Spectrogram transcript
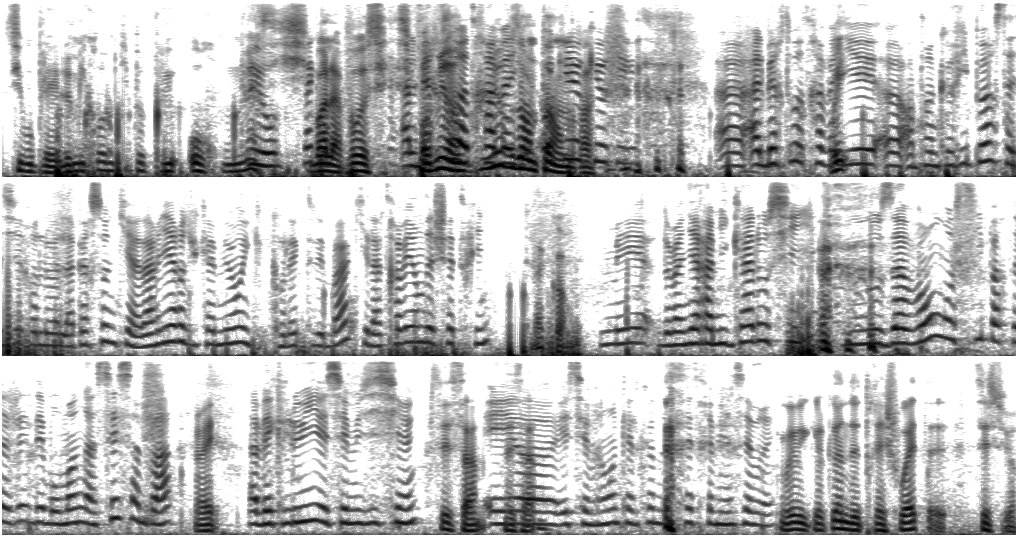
S'il vous plaît, le micro un petit peu plus haut. Merci. haut. Voilà, faut, Alberto mieux, a mieux vous entendre. Ok, ok, ok. Euh, Alberto a travaillé euh, en tant que reaper, c'est-à-dire la personne qui est à l'arrière du camion et qui collecte les bacs. Il a travaillé en déchetterie, D'accord. mais de manière amicale aussi. Nous avons aussi partagé des moments assez sympas Oui. avec lui et ses musiciens. C'est ça, Et, c'est ça. euh, et c'est vraiment quelqu'un de très très bien, c'est vrai. Oui, oui, quelqu'un de très chouette, c'est sûr.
